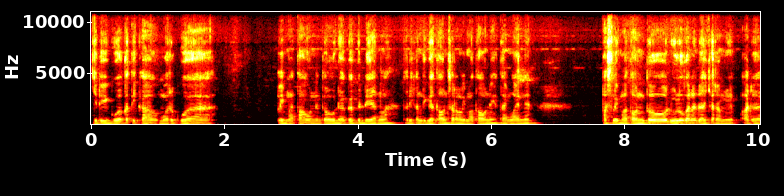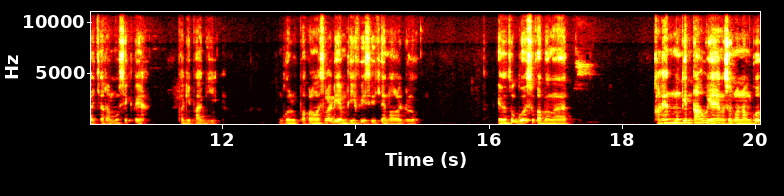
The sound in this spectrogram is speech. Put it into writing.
Jadi gue ketika umur gue lima tahun itu udah kegedean lah. Tadi kan tiga tahun sekarang lima tahun nih timelinenya pas lima tahun tuh dulu kan ada acara ada acara musik tuh ya pagi-pagi. Gue lupa kalau nggak salah di MTV sih channelnya dulu. Itu tuh gue suka banget. Kalian mungkin tahu ya yang sebenarnya gue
